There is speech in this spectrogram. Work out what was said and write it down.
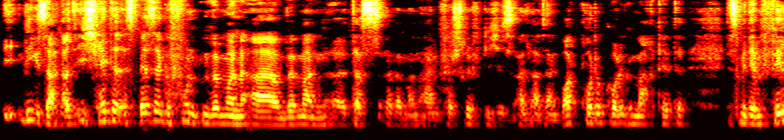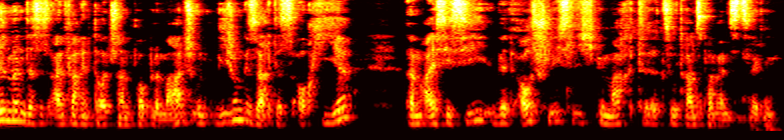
Wie gesagt, also ich hätte es besser gefunden, wenn man, äh, wenn man äh, das, äh, wenn man ein verschriftliches, also ein Wortprotokoll gemacht hätte. Das mit dem Filmen, das ist einfach in Deutschland problematisch. Und wie schon gesagt, das ist auch hier ähm, ICC wird ausschließlich gemacht äh, zu Transparenzzwecken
